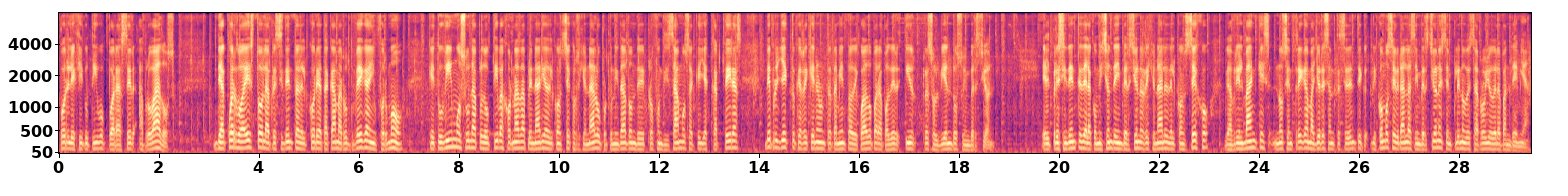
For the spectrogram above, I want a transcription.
por el Ejecutivo para ser aprobados. De acuerdo a esto, la presidenta del Core Atacama, Ruth Vega, informó que tuvimos una productiva jornada plenaria del Consejo Regional, oportunidad donde profundizamos aquellas carteras de proyectos que requieren un tratamiento adecuado para poder ir resolviendo su inversión. El presidente de la Comisión de Inversiones Regionales del Consejo, Gabriel Mánquez, nos entrega mayores antecedentes de cómo se verán las inversiones en pleno desarrollo de la pandemia.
